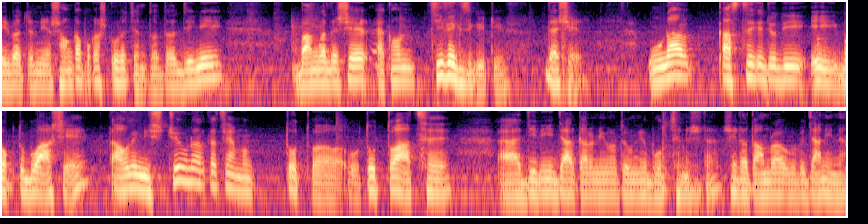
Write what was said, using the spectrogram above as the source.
নির্বাচন নিয়ে শঙ্কা প্রকাশ করেছেন তো। তো যিনি বাংলাদেশের এখন চিফ এক্সিকিউটিভ দেশের ওনার কাছ থেকে যদি এই বক্তব্য আসে, তাহলে নিশ্চয়ই ওনার কাছে এমন তথ্য তথ্য আছে যিনি যার কারণে উনি বলছেন সেটা সেটা তো আমরা জানি না।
